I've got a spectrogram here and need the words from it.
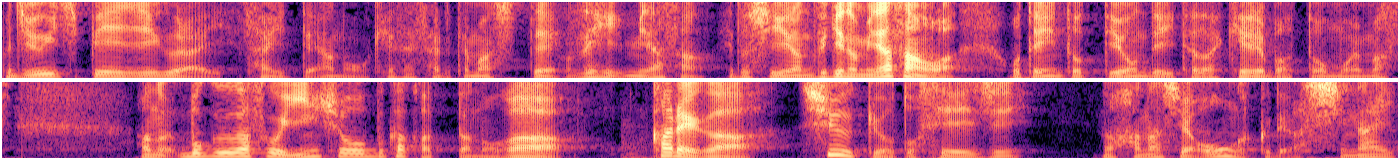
11ページぐらい割いて、あの、掲載されてまして、ぜひ皆さん、えっと、シーラン好きの皆さんはお手に取って読んでいただければと思います。あの、僕がすごい印象深かったのが、彼が宗教と政治の話は音楽ではしないっ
